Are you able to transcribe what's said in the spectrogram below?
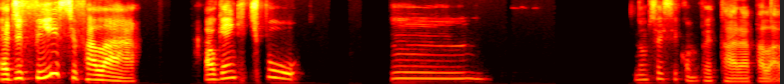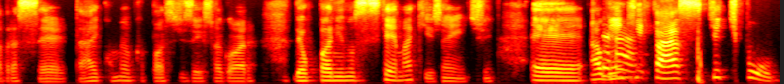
é difícil falar. Alguém que, tipo. Hum, não sei se completar a palavra certa. Ai, como é que eu posso dizer isso agora? Deu pane no sistema aqui, gente. É, alguém que faz, que tipo,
